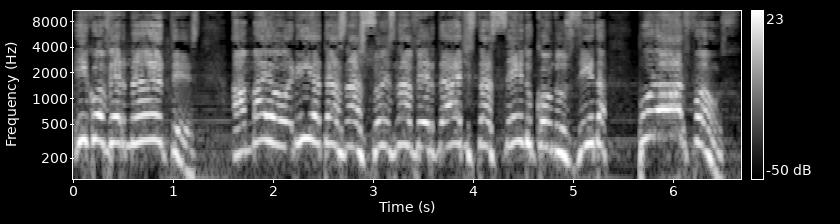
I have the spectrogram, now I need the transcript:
e governantes, a maioria das nações, na verdade, está sendo conduzida por órfãos.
